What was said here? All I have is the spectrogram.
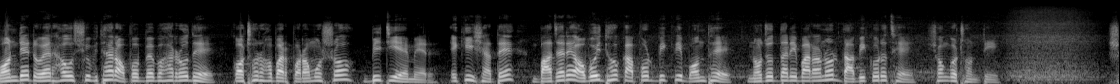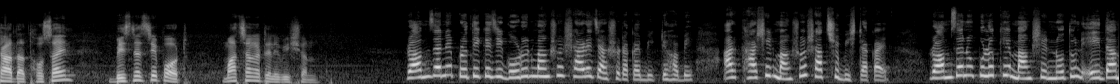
বন্ডেড ওয়্যারহাউস সুবিধার অপব্যবহার রোধে কঠোর হবার পরামর্শ বিটিএম এর। একই সাথে বাজারে অবৈধ কাপড় বিক্রি বন্ধে নজরদারি বাড়ানোর দাবি করেছে সংগঠনটি। Shahadat Hossain business report Maasranga television রমজানে প্রতি কেজি গরুর মাংস সাড়ে চারশো টাকায় বিক্রি হবে, আর খাসির মাংস সাতশো বিশ টাকায়। রমজান উপলক্ষে মাংসের নতুন এই দাম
